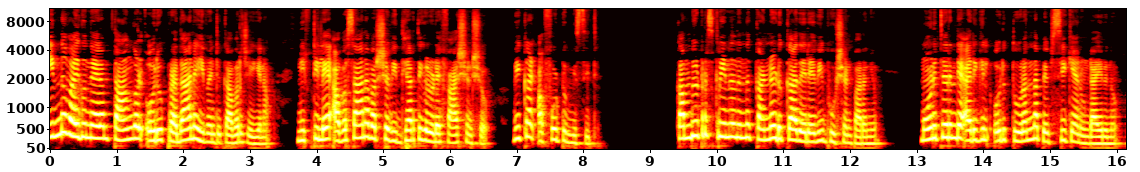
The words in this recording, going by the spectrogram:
ഇന്ന് വൈകുന്നേരം താങ്കൾ ഒരു പ്രധാന ഇവന്റ് കവർ ചെയ്യണം. നിഫ്റ്റിലെ അവസാന വർഷ വിദ്യാർത്ഥികളുടെ fashion show. We can't afford to miss it. Computer സ്ക്രീനിൽ നിന്ന് കണ്ണെടുക്കാതെ രവിഭൂഷൺ പറഞ്ഞു. മോണിറ്ററിന്റെ അരികിൽ ഒരു തുറന്ന പെപ്സി ക്യാൻ ഉണ്ടായിരുന്നു.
